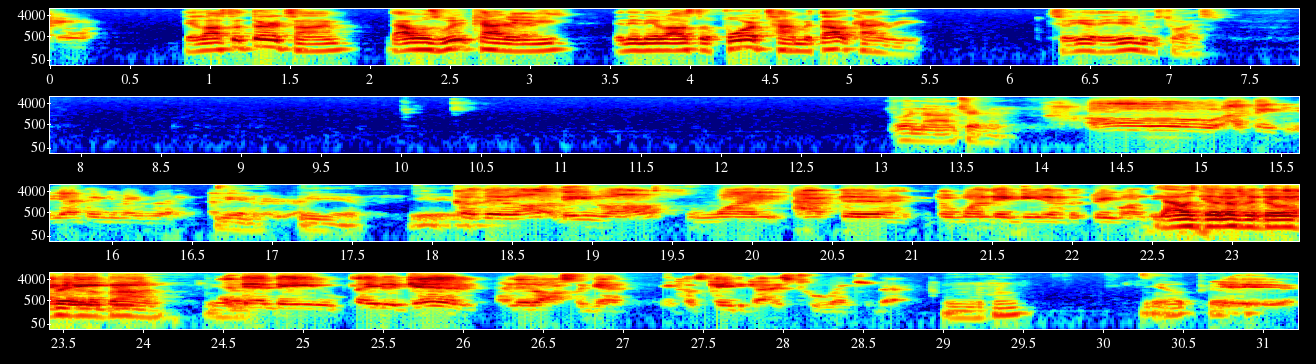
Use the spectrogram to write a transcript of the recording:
They lost the third time. That was with Kyrie, Yes. and then they lost the fourth time without Kyrie. So yeah, they did lose twice. Well, no, I'm tripping. Oh, I think yeah, I think you may be right. I think Yeah, you may be right. yeah, yeah. Because they lost, they lost one after the one they beat them the three one. That was Dellavedova and LeBron. Yeah. And then they played again and they lost again because KD got his two rings with that. Mm-hmm. Yep. Yeah, yep. yeah, yeah.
